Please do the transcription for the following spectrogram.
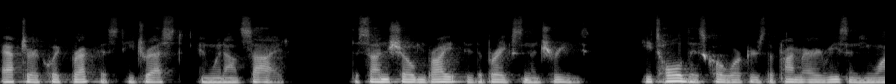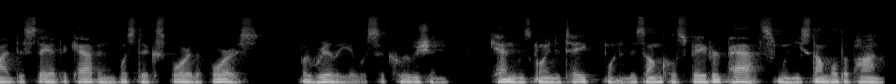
After a quick breakfast, he dressed and went outside. The sun shone bright through the breaks in the trees. He told his co-workers the primary reason he wanted to stay at the cabin was to explore the forest, but really it was seclusion. Ken was going to take one of his uncle's favorite paths when he stumbled upon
